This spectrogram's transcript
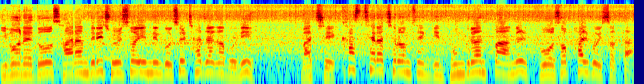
이번에도 사람들이 줄 서 있는 곳을 찾아가 보니 마치 카스테라처럼 생긴 동그란 빵을 구워서 팔고 있었다.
